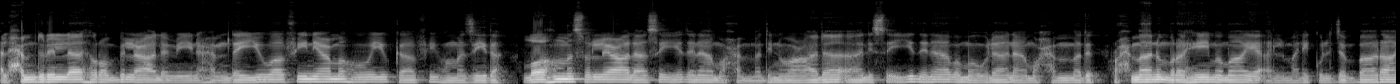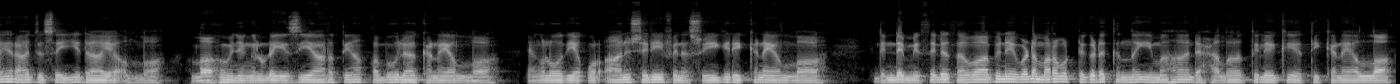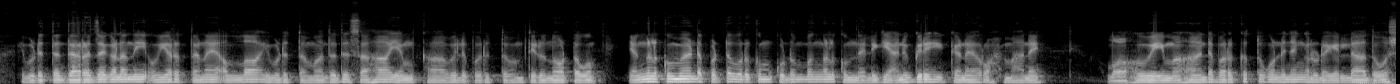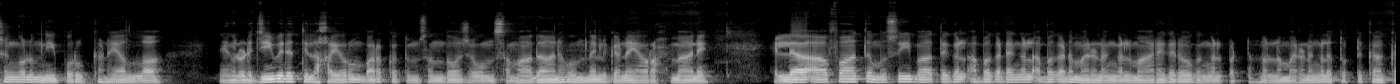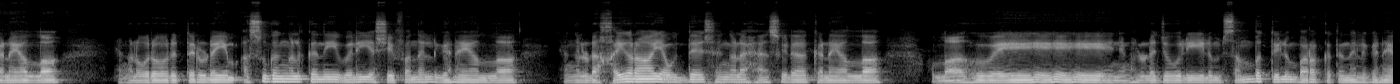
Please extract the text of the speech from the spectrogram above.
الحمد لله رب العالمين حمدا يوافي نعمه ويكافئ مزيده اللهم صل على سيدنا محمد وعلى آل سيدنا ومولانا محمد റഹ്മാനും റഹീമുമായ അൽ മലിക്കുൽ ജബ്ബാറായ രാജസയ്യിദായ അള്ളാഹ് അള്ളാഹു ഞങ്ങളുടെ ഈ സിയാറത്തിനെ കബൂലാക്കണേ അള്ളാഹ് ഞങ്ങൾ ഓതിയ ഖുർആാനു ഷരീഫിനെ സ്വീകരിക്കണേ അള്ളാഹ് ഇതിന്റെ മിസിൽ സവാബിനെ ഇവിടെ മറവിട്ട് കിടക്കുന്ന ഈ മഹാന്റെ ഹലറത്തിലേക്ക് എത്തിക്കണേ അല്ല. ഇവിടുത്തെ ദർജകളെ നീ ഉയർത്തണേ അല്ല. ഇവിടുത്തെ മദത് സഹായം കാവൽ പൊരുത്തവും തിരുനോട്ടവും. ഞങ്ങൾക്കും വേണ്ടപ്പെട്ടവർക്കും കുടുംബങ്ങൾക്കും നൽകി അനുഗ്രഹിക്കണേ റഹ്മാനെ. അള്ളാഹുവെ ഈ മഹാന്റെ ബർക്കത്ത് കൊണ്ട് ഞങ്ങളുടെ എല്ലാ ദോഷങ്ങളും നീ പൊറുക്കണേ അല്ല. ഞങ്ങളുടെ ജീവിതത്തിൽ ഹയറും ബറക്കത്തും സന്തോഷവും സമാധാനവും നൽകണേ റഹ്മാനെ. എല്ലാ ആഫാത്ത് മുസീബാത്തുകൾ അപകടങ്ങൾ അപകട മരണങ്ങൾ മാരക രോഗങ്ങൾ പെട്ടെന്നുള്ള മരണങ്ങളെ തൊട്ട് കാക്കണേ ഞങ്ങൾ ഓരോരുത്തരുടെയും അസുഖങ്ങൾക്ക് നീ വലിയ ശിഫ നൽകണേ ഞങ്ങളുടെ ഹൈറായ ഉദ്ദേശങ്ങളെ ഹാസിലാക്കണേ അള്ളാഹുവേ ഞങ്ങളുടെ ജോലിയിലും സമ്പത്തിലും പറക്കത്ത് നൽകണേ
